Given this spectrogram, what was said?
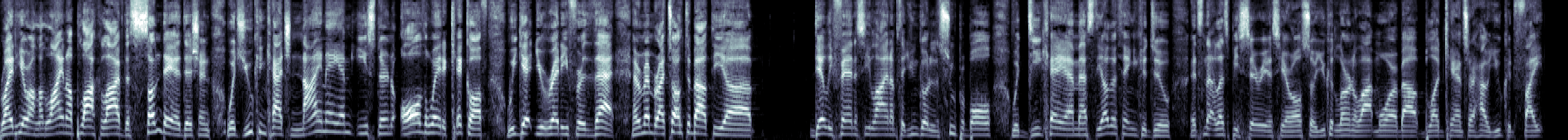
right here on the Lineup Lock Live, the Sunday edition, which you can catch 9 a.m. Eastern all the way to kickoff we get you ready for that. And remember, I talked about the. Uh, daily fantasy lineups that you can go to the Super Bowl with DKMS. The other thing you could do, it's not let's be serious here also. You could learn a lot more about blood cancer, how you could fight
